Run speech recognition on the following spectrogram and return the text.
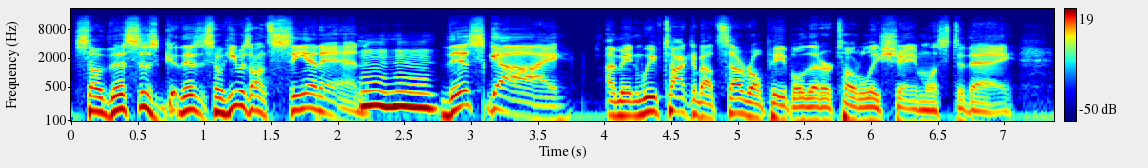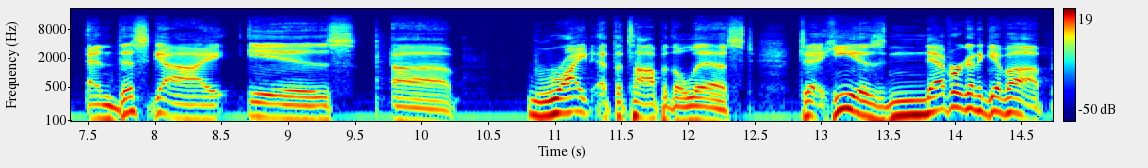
So this is this. So he was on CNN. Mm-hmm. This guy. I mean, we've talked about several people that are totally shameless today, and this guy is. Uh, right at the top of the list. To, he is never going to give up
